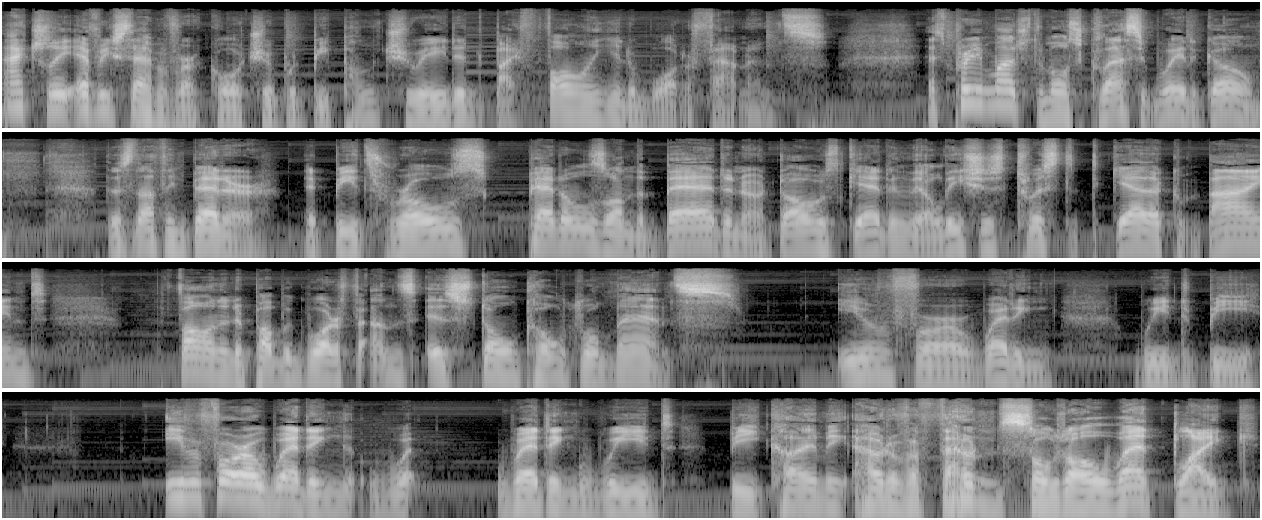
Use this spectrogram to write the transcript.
Actually, every step of our courtship would be punctuated by falling into water fountains. It's pretty much the most classic way to go. There's nothing better. It beats rose petals on the bed and our dogs getting their leashes twisted together combined. Falling into public water fountains is stone cold romance. Even for our wedding, we'd be. Even for our wedding, we, wedding, we'd be climbing out of a fountain soaked all wet like.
